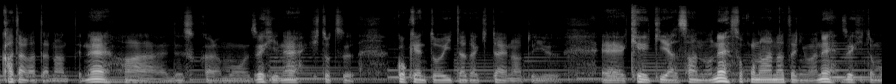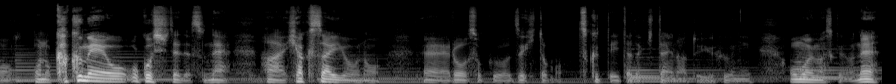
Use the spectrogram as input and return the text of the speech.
方々なんてね。はい。ですからもうぜひね、一つご検討いただきたいなという、えーケーキ屋さんのね、そこのあなたにはね、ぜひともこの革命を起こしてですね、はい。100歳用の、えーろうそくをぜひとも作っていただきたいなというふうに思いますけどね。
